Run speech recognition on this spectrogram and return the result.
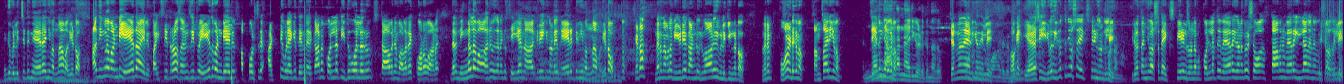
നിങ്ങൾക്ക് വിളിച്ചിട്ട് നേരെ ഇനി വന്നാൽ മതി കേട്ടോ. അത് നിങ്ങളെ വണ്ടി ഏതായാലും ഫൈവ് സീറ്ററോ സെവൻ സീറ്ററോ ഏത് വണ്ടിയായാലും അപ്പോൾസറി അടിപൊളിയാക്കി തരുന്നതായിരിക്കും കാരണം കൊല്ലത്ത് ഇതുപോലൊരു സ്ഥാപനം വളരെ കുറവാണ്. എന്നിട്ട് നിങ്ങളുടെ വാഹനം ഇതൊക്കെ ചെയ്യാൻ ആഗ്രഹിക്കുന്നുണ്ടെങ്കിൽ നേരിട്ട് നീ വന്നാൽ മതി കേട്ടോ. ചേട്ടാ അന്നേരം നമ്മളെ വീഡിയോ കണ്ട് ഒരുപാട് വിളിക്കും കേട്ടോ. അന്നേരം ഫോൺ എടുക്കണം സംസാരിക്കണം. ചെയ്തും കൊടുക്കണം. തന്നെ ആയിരിക്കും എടുക്കുന്നത് എടുക്കുന്നത്. ഓക്കെ ഏകദേശം ഇരുപത് ഇരുപത്തഞ്ച് വർഷത്തെ എക്സ്പീരിയൻസ് ഉണ്ടല്ലേ? ഇരുപത്തഞ്ച് വർഷത്തെ എക്സ്പീരിയൻസ് ഉണ്ട്. അപ്പൊ കൊല്ലത്ത് വേറെ ഇതണക്ക് ഒരു സ്ഥാപനം വേറെ ഇല്ല തന്നെ വിശ്വാസം ഇല്ലേ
